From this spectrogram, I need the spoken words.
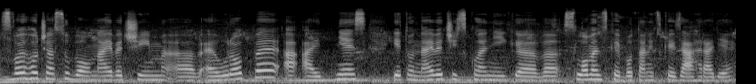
Svojho času bol najväčším eh, v Európe a aj dnes je to najväčší skleník v Slovenskej botanickej záhrade.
